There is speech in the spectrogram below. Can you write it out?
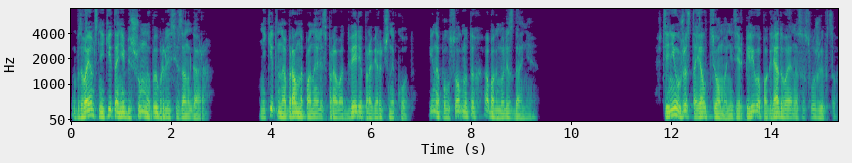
Вдвоем с Никитой они бесшумно выбрались из ангара. Никита набрал на панели справа от двери проверочный код, и на полусогнутых обогнули здание. В тени уже стоял Тёма, нетерпеливо поглядывая на сослуживцев.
